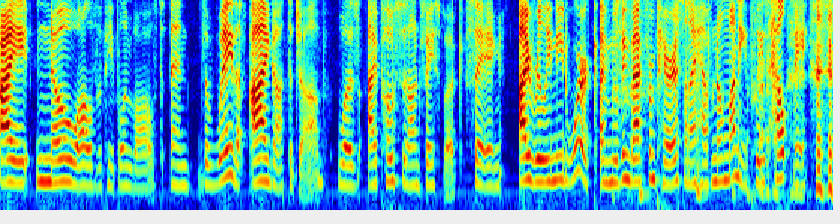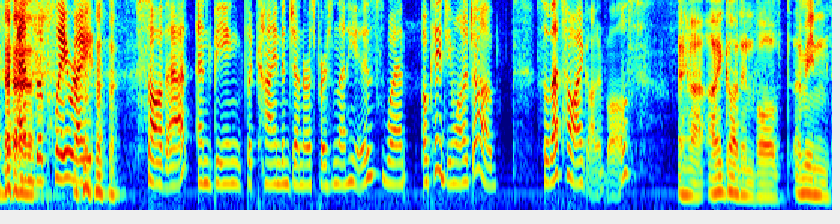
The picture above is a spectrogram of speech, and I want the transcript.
I know all of the people involved, and the way that I got the job was I posted on Facebook saying, "I really need work. I'm moving back from Paris and I have no money. Please help me." and the playwright saw that, and being the kind and generous person that he is, went, "Okay, do you want a job?" So that's how I got involved. Yeah, I got involved. I mean,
